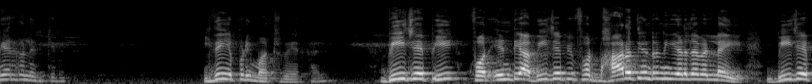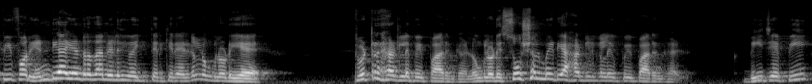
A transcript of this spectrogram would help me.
பெயர்கள் இருக்கிறது. இதை எப்படி மாற்றுவீர்கள்? BJP for India BJP for Bharat என்று நீங்கள் எழுதவில்லை. பிஜேபி ஃபார் இந்தியா என்று தான் எழுதி வைத்திருக்கிறீர்கள். உங்களுடைய ட்விட்டர் ஹேண்டிலை போய் பாருங்கள். உங்களுடைய சோஷியல் மீடியா ஹேண்டில்களை போய் பாருங்கள். பிஜேபி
